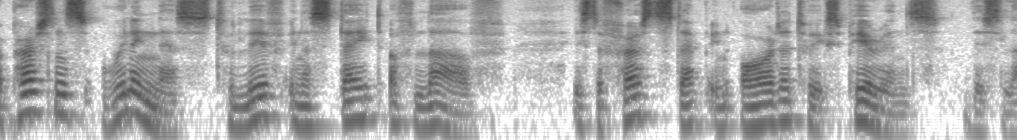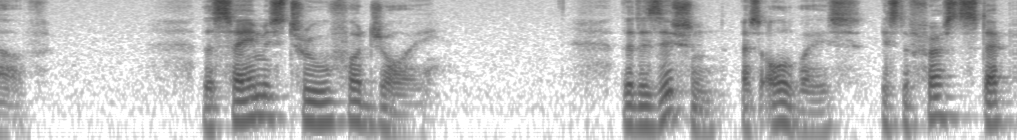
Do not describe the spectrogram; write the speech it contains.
A person's willingness to live in a state of love is the first step in order to experience this love. The same is true for joy. The decision, as always, is the first step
